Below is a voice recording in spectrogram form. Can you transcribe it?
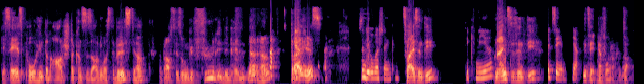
Gesäß, Po, hinter den Arsch, da kannst du sagen, was du willst, ja. Da brauchst du so ein Gefühl in den Händen, ne, ja. Drei ja. ist? Sind die Oberschenkel. Zwei sind die? Die Knie. Und eins sind die? Die Zehn, ja. Die Zehn, hervorragend. So.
